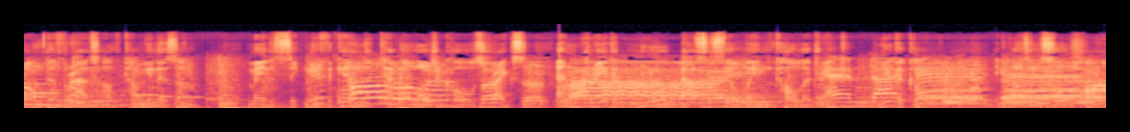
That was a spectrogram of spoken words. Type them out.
from the threat of communism, made significant technological strikes, and created new best-selling cola drink, Nuka Cola. It wasn't so hard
